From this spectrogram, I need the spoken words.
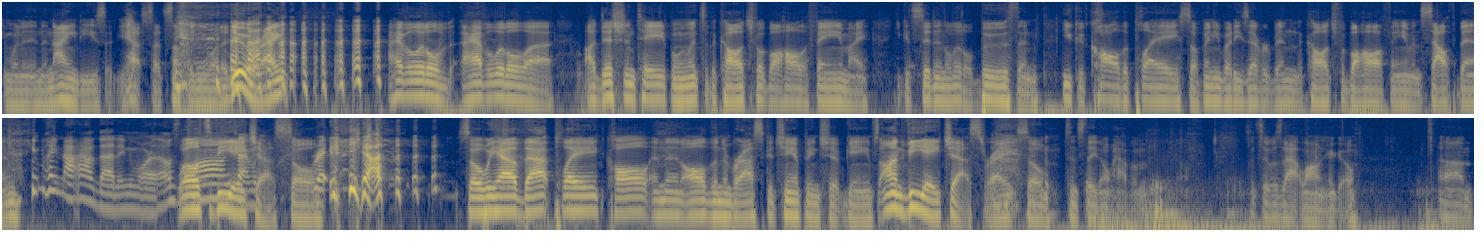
when in the '90s. Yes, that's something you want to do, right? I have a little, I have a little uh, audition tape when we went to the College Football Hall of Fame. I you could sit in a little booth and you could call the play. So if anybody's ever been in the College Football Hall of Fame in South Bend, You might not have that anymore. That was well, it's. VHS. So Right. yeah. so we have that play, call, and then all the Nebraska championship games on VHS, right? So since they don't have them, you know, since it was that long ago. Um,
